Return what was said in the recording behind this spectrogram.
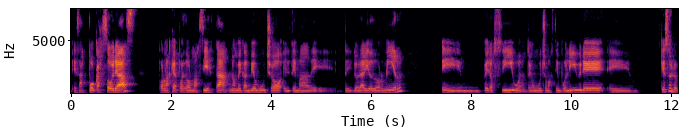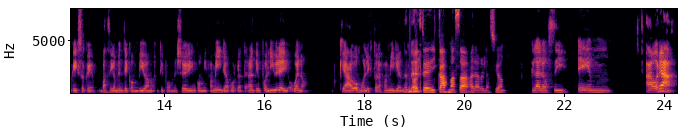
esas pocas horas, por más que después duerma siesta, no me cambió mucho el tema de, del horario de dormir, eh, pero sí, bueno, tengo mucho más tiempo libre, eh, que eso es lo que hizo que básicamente conviva, tipo, me lleve bien con mi familia, porque al tener tiempo libre digo, bueno, ¿qué hago? Molesto a la familia, O ¿entendés? te dedicas más a, a la relación. Claro, sí. Em, ahora,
